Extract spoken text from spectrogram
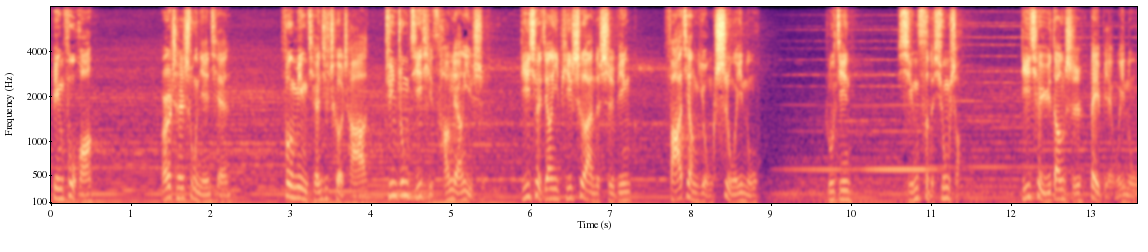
禀父皇，儿臣数年前奉命前去彻查军中集体藏粮一事，的确将一批涉案的士兵罚降勇士为奴。如今。行刺的凶手，的确于当时被贬为奴，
